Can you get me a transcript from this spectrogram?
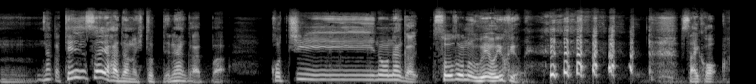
うん。なんか天才肌の人ってなんかやっぱ、こっちのなんか想像の上を行くよね。最高。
